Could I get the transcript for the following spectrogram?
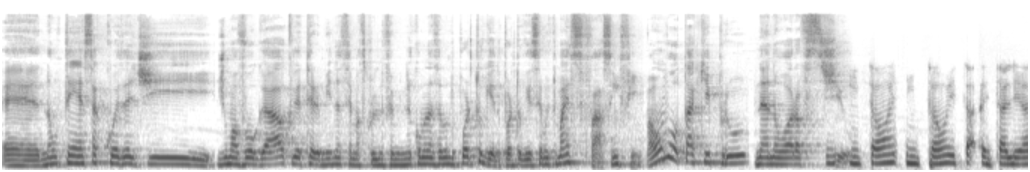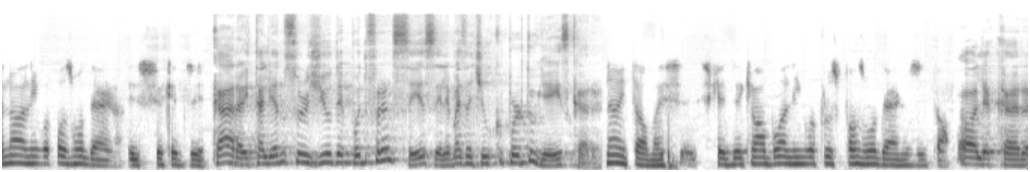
é, não tem essa coisa de, de uma vogal que determina se é masculino ou feminino, como nós temos no português. No português é muito mais fácil, enfim. Vamos voltar aqui pro Nano War of Steel. Então, então ita italiano é uma língua pós-moderna. Isso que você quer dizer. Cara, o italiano surgiu depois do francês, ele é mais antigo que o português, cara. Não, então, mas isso quer dizer que é uma boa língua para os pós-modernos, então. Olha, cara,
